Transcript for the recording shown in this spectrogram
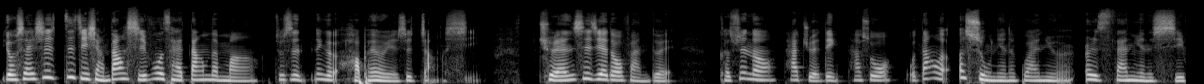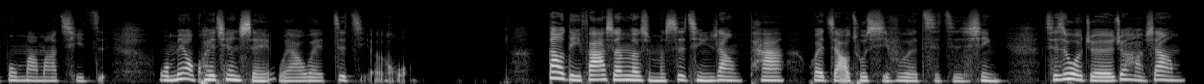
有谁是自己想当媳妇才当的吗？就是那个好朋友也是长媳，全世界都反对，可是呢，他决定，他说我当了二十五年的乖女儿，二十三年的媳妇妈妈妻子，我没有亏欠谁，我要为自己而活。到底发生了什么事情，让他会交出媳妇的辞职信？其实我觉得就好像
